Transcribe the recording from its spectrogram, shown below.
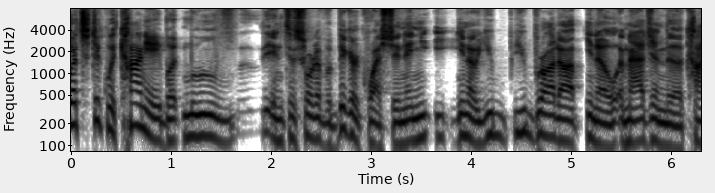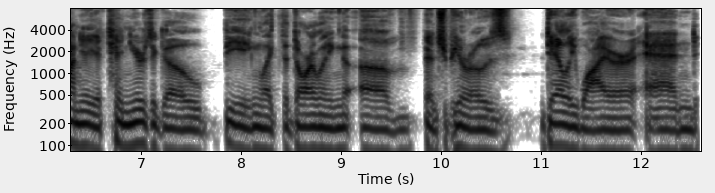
Let's stick with Kanye, but move into sort of a bigger question. And, you know, you, you brought up, you know, imagine the Kanye of 10 years ago being like the darling of Ben Shapiro's Daily Wire and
